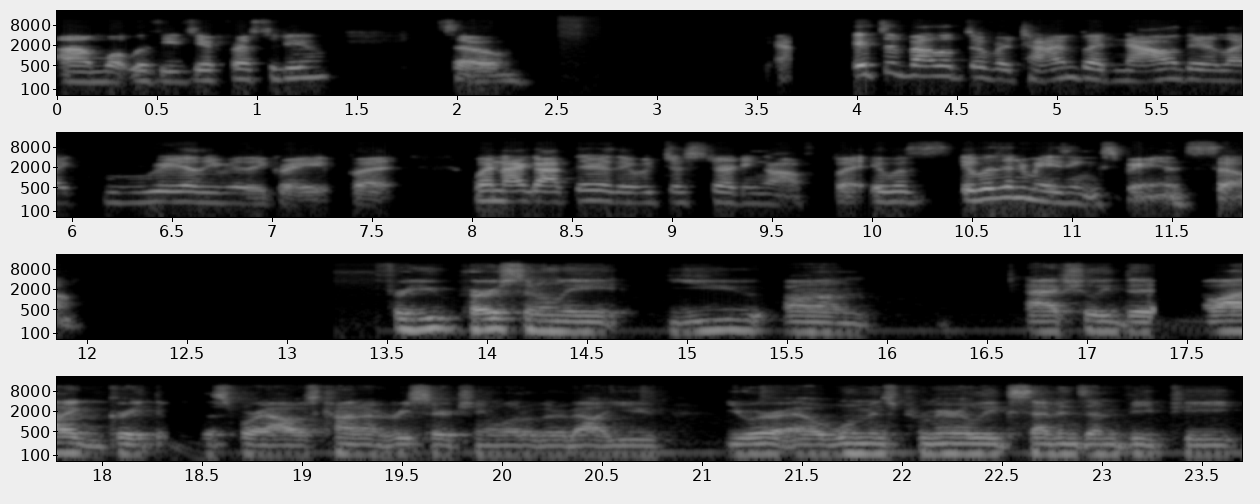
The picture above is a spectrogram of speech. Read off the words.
Um, what was easier for us to do. So yeah, it developed over time, but now they're like really really great. But when I got there, they were just starting off. But it was it was an amazing experience. So for you personally, you um actually did a lot of great things in the sport. I was kind of researching a little bit about you. You were a women's Premier League Sevens MVP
